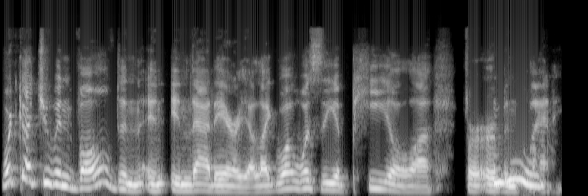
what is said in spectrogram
what got you involved in, in, in that area? Like, what was the appeal uh, for urban mm-hmm. planning?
